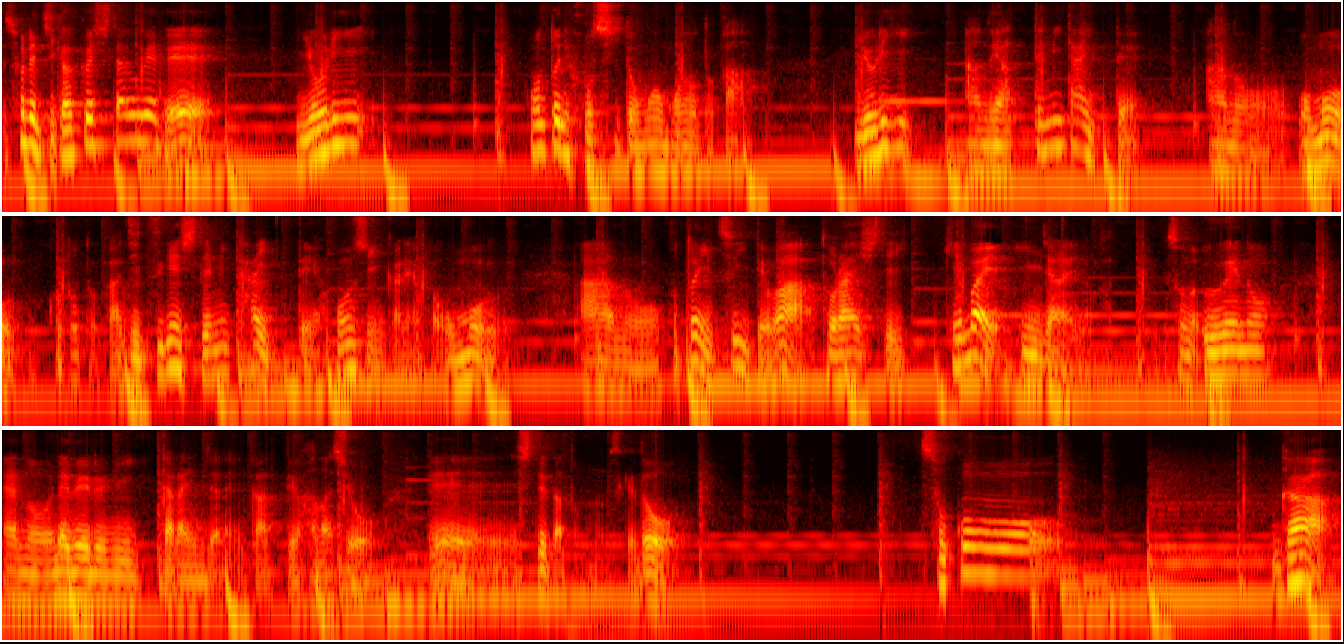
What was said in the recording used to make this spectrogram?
それ自覚した上でより本当に欲しいと思うものとかよりあのやってみたいってあの思うこととか実現してみたいって本心からやっぱ思うあのことについてはトライしていけばいいんじゃないのかその上のあのレベルに行ったらいいんじゃないかっていう話を、えー、してたと思うんですけどそこが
